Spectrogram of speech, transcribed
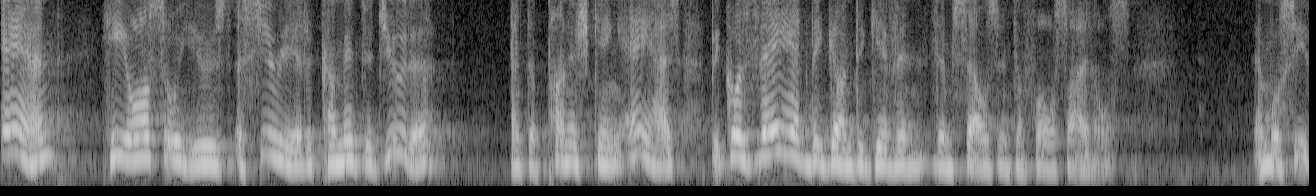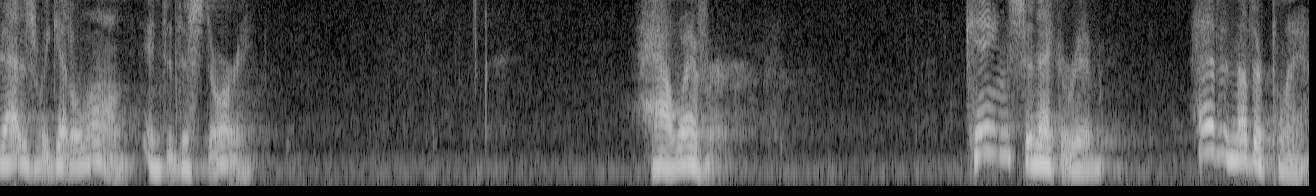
And he also used Assyria to come into Judah and to punish King Ahaz because they had begun to give in themselves into false idols. And we'll see that as we get along into this story. However, King Sennacherib had another plan.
